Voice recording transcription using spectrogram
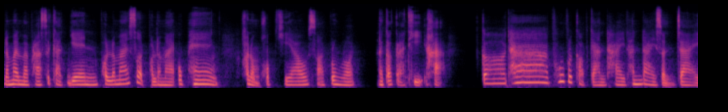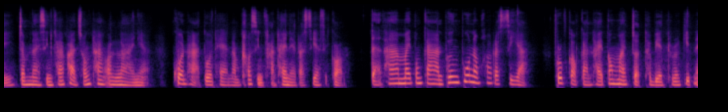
น้ำมันมะพร้าวสกัดเย็น ผลไม้สด ผลไม้อบแห้ง ขนมขบเคี้ยว ซอสปรุงรส แล้วก็กระทิค่ะ ก็ถ้าผู้ประกอบการไทยท่านใดสนใจจำหน่ายสินค้าผ่านช่องทางออนไลน์เนี่ยควรหาตัวแทนนำเข้าสินค้าไทยในรัสเซียเสียก่อน แต่ถ้าไม่ต้องการพึ่งผู้นำเข้ารัสเซียผู้ประกอบการไทยต้องมาจดทะเบียนธุรกิจใน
